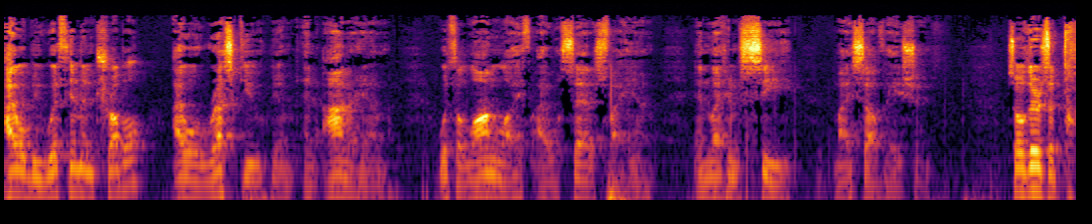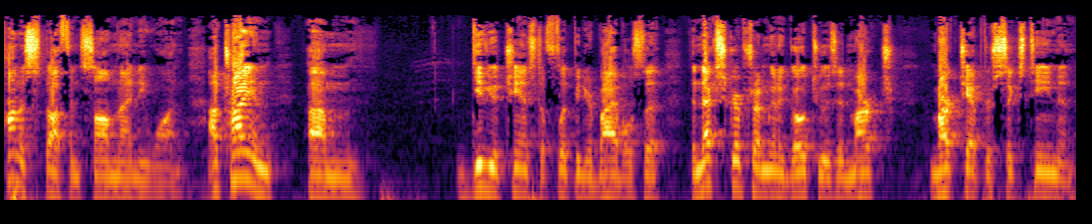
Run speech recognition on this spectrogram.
I will be with him in trouble. I will rescue him and honor him. With a long life I will satisfy him and let him see my salvation. So there's a ton of stuff in Psalm 91. I'll try and um, give you a chance to flip in your Bibles. The, the next scripture I'm going to go to is in Mark, Mark chapter 16 and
